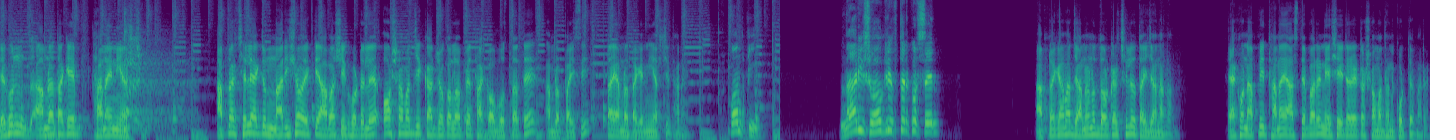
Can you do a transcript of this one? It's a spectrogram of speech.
দেখুন আমরা তাকে থানায় নিয়ে আসছি। আপনার ছেলে একজন নারীসহ একটি আবাসিক হোটেলে অসামাজিক কার্যকলাপে থাকা অবস্থাতে আমরা পাইছি তাই আমরা তাকে নিয়ে আসছি থানায়। কি? নারী সহ গ্রেফতার করছেন? আপনাকে আমার জানানোর দরকার ছিল তাই জানালাম। এখন আপনি থানায় আসতে পারেন এসে এটার একটা সমাধান করতে পারেন।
